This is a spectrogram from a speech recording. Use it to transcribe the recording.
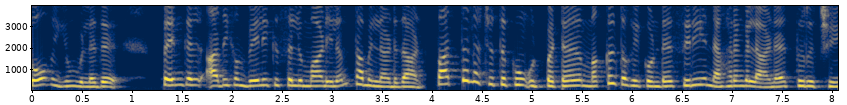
கோவையும் உள்ளது. பெண்கள் அதிகம் வேலைக்கு செல்லும் மாநிலம் தமிழ்நாடுதான். பத்து லட்சத்துக்கும் உட்பட்ட மக்கள் தொகை கொண்ட சிறிய நகரங்களான திருச்சி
